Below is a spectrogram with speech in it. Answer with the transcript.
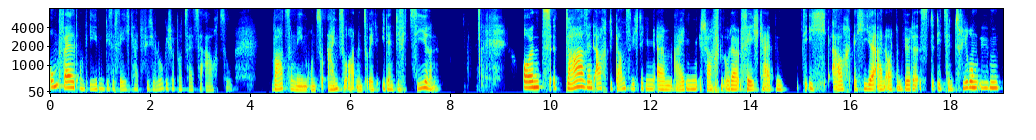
Umfeld und eben diese Fähigkeit, physiologische Prozesse auch zu wahrzunehmen und zu einzuordnen, zu identifizieren. Und da sind auch die ganz wichtigen ähm, Eigenschaften oder Fähigkeiten, die ich auch hier einordnen würde, ist die Zentrierung üben,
